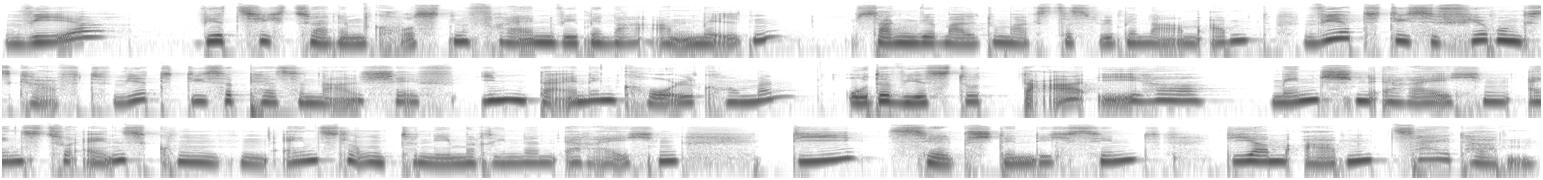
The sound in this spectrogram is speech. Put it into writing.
Wer wird sich zu einem kostenfreien Webinar anmelden? Sagen wir mal, du magst das Webinar am Abend. Wird diese Führungskraft, wird dieser Personalchef in deinen Call kommen? Oder wirst du da eher Menschen erreichen, eins zu eins Kunden, Einzelunternehmerinnen erreichen, die selbstständig sind, die am Abend Zeit haben.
